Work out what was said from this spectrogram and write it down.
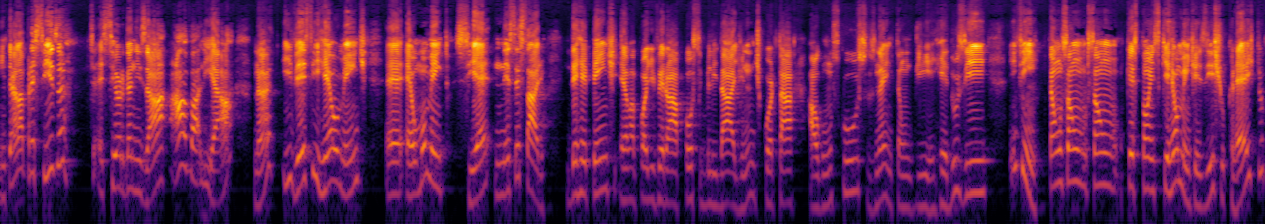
Então, ela precisa se organizar, avaliar né, e ver se realmente é, é o momento, se é necessário de repente ela pode ver a possibilidade né, de cortar alguns custos, né? Então, de reduzir, enfim. Então, são, são questões que realmente existe o crédito,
